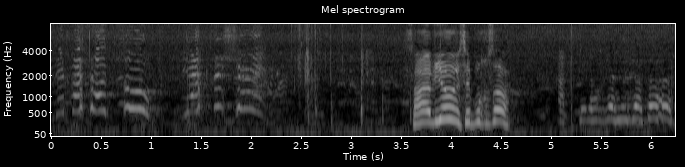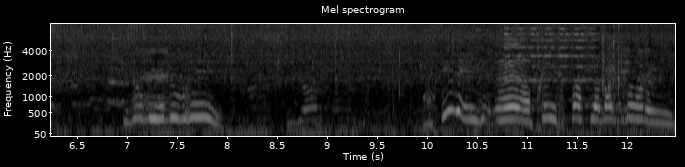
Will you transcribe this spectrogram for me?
Il est passé en dessous. Il a triché. C'est un vieux, c'est pour ça. C'est l'organisateur Ils ont oublié d'ouvrir. Ah si, les- eh, après ils repassent là-bas dedans, les...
